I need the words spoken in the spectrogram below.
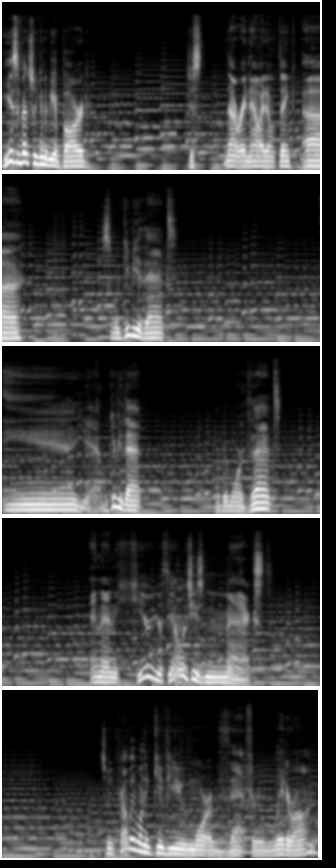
He is eventually going to be a bard. Just not right now, I don't think. Uh, so we'll give you that. And yeah, we'll give you that. A little bit more of that. And then here, your theology is maxed. So we probably want to give you more of that for later on.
